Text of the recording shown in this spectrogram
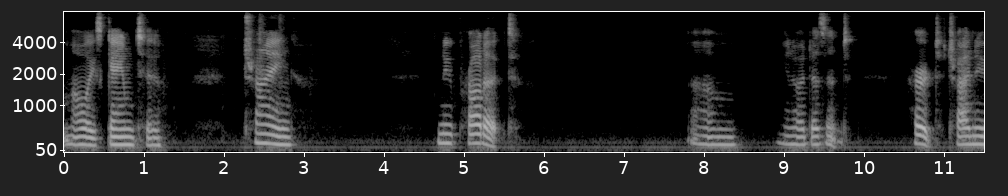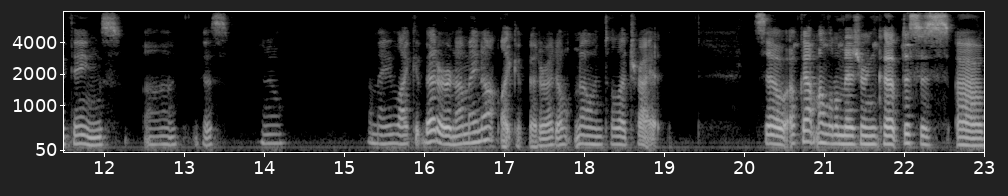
I'm always game to trying new product. Um, you know, it doesn't hurt to try new things uh, because, you know, I may like it better and I may not like it better. I don't know until I try it. So I've got my little measuring cup. This is uh,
